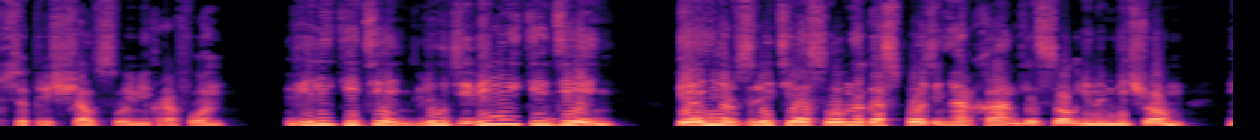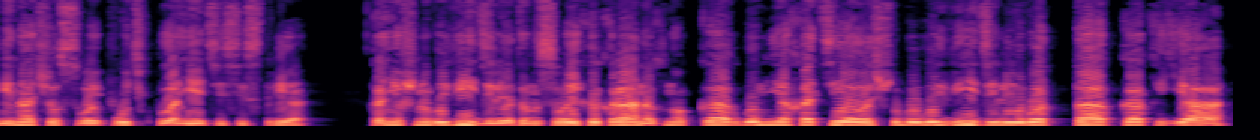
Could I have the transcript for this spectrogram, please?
все трещал в свой микрофон. «Великий день, люди, великий день! Пионер взлетел, словно господень архангел с огненным мечом, и начал свой путь к планете-сестре. Конечно, вы видели это на своих экранах, но как бы мне хотелось, чтобы вы видели его так, как я.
